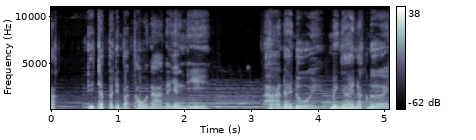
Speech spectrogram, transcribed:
นักที่จะปฏิบัติภาวนาได้อย่างนี้ หาได้โดยไม่ง่ายนักเลย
